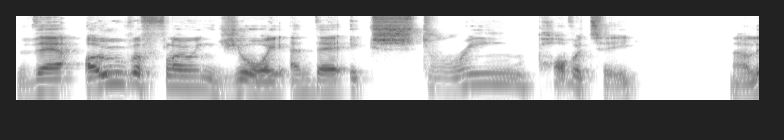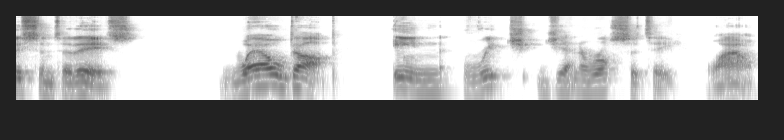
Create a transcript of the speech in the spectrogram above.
their overflowing joy and their extreme poverty, now listen to this, welled up in rich generosity. Wow.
